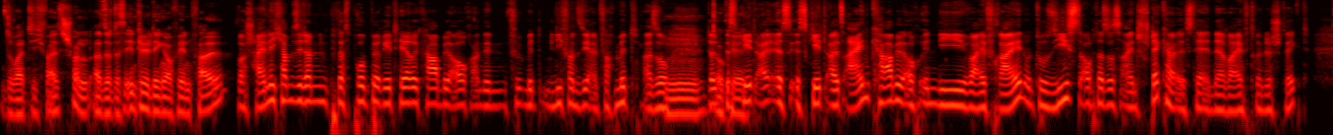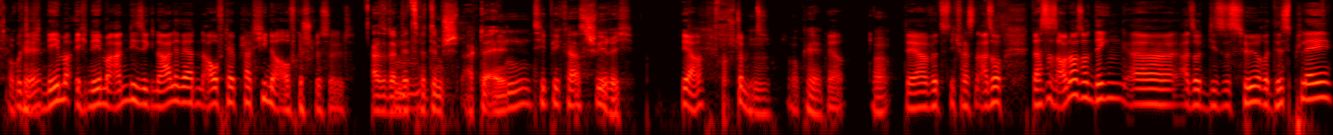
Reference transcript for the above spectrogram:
Soweit ich weiß schon. Also das Intel-Ding auf jeden Fall. Wahrscheinlich haben sie dann das proprietäre Kabel auch an den, für, mit, liefern sie einfach mit. Also das, okay. es, geht, es, es geht als ein Kabel auch in die Vive rein und du siehst auch, dass es ein Stecker ist, der in der Vive drinne steckt. Und Okay. ich nehme, ich nehme an, die Signale werden auf der Platine aufgeschlüsselt. Also dann wird's mit dem aktuellen TP-Cast schwierig. Ja, stimmt. Hm, okay. Ja. Ja. Der wird's nicht fressen. Also, das ist auch noch so ein Ding, äh, also dieses höhere Display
